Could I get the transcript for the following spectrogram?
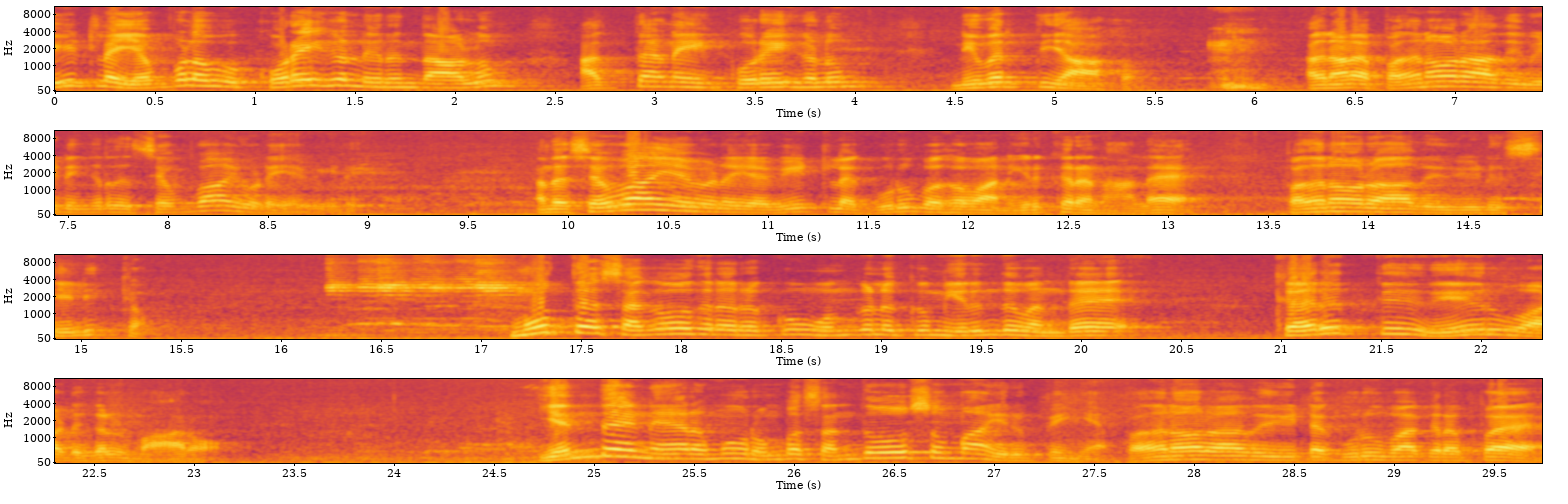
வீட்டில் எவ்வளவு குறைகள் இருந்தாலும் அத்தனை குறைகளும் நிவர்த்தி ஆகும். அதனால் பதினோராவது வீடுங்கிறது செவ்வாயுடைய வீடு. அந்த செவ்வாயுடைய வீட்டில் குரு பகவான் இருக்கிறனால பதினோராவது வீடு செழிக்கும். மூத்த சகோதரருக்கும் உங்களுக்கும் இருந்து வந்த கருத்து வேறுபாடுகள் மாறும். எந்த நேரமும் ரொம்ப சந்தோஷமாக இருப்பீங்க. பதினோராவது வீட்டை குரு பார்க்குறப்ப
